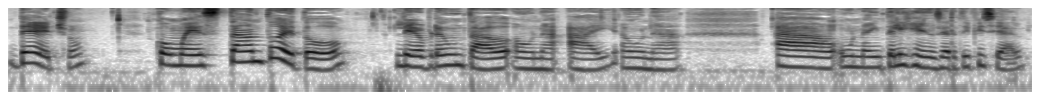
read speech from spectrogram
De hecho, como es tanto de todo, le he preguntado a una AI, a una, a una inteligencia artificial,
